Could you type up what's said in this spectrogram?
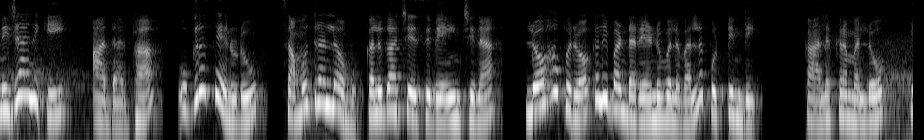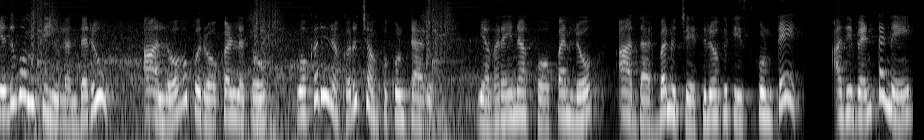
నిజానికి ఆ దర్భ ఉగ్రసేనుడు సముద్రంలో ముక్కలుగా చేసి వేయించిన లోహపు రోకలి బండ రేణువుల వల్ల పుట్టింది. కాలక్రమంలో యదువంశీయులందరూ ఆ లోహపు రోకళ్ళతో ఒకరినొకరు చంపుకుంటారు. ఎవరైనా కోపంలో ఆ దర్భను చేతిలోకి తీసుకుంటే అది వెంటనే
